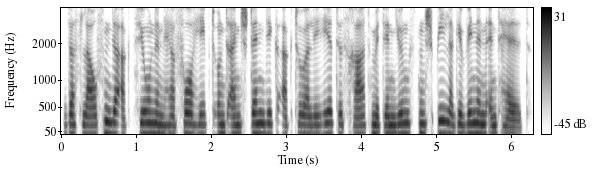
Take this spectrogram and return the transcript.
das laufende Aktionen hervorhebt und ein ständig aktualisiertes Rad mit den jüngsten Spielergewinnen enthält.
